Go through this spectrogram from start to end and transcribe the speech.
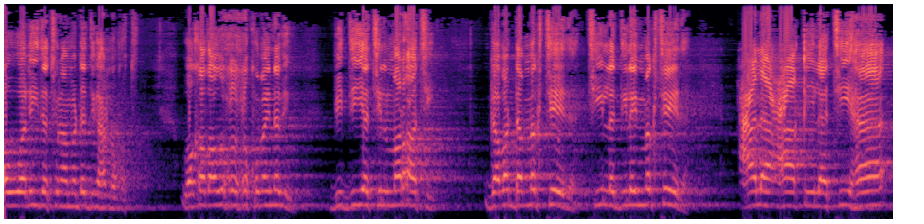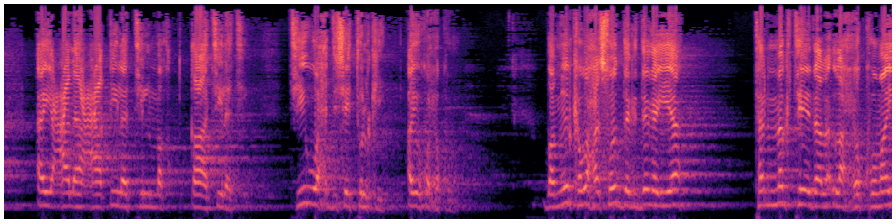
aw waliidatun ama dhadig ha noqoto. Waqadaa wuxuu xukumay nebigu bidiyati lmar'ati gabadha magteeda tii la dilay magteeda calaa caaqilatiha ay calaa caaqilati lqaatilati tii wax dishay tolkeed ayuu ku xukumay. Damiirka waxaa soo degdegaya tan magteeda la xukumay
